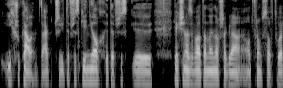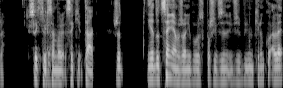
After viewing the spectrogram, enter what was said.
ich szukałem, tak? Czyli te wszystkie niochy, te wszystkie, y, jak się nazywała ta najnowsza gra od From Software? Sekiro. Summer, Sekiro. Tak, że ja doceniam, że oni po prostu poszli w, w innym kierunku, ale,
